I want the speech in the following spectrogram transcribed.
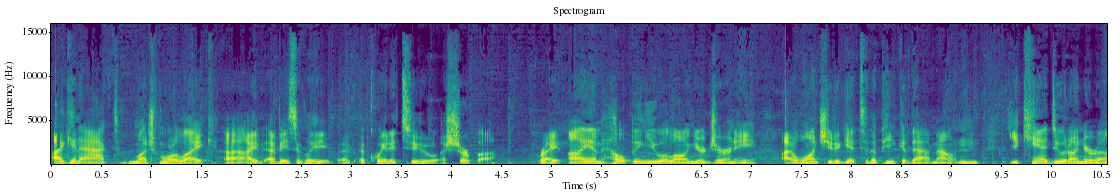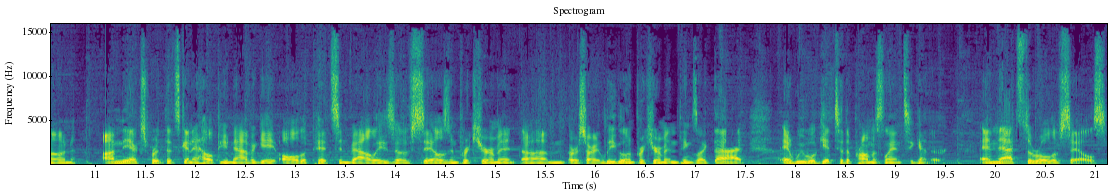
I can act much more like uh, I, I basically equate it to a Sherpa right? I am helping you along your journey. I want you to get to the peak of that mountain. You can't do it on your own. I'm the expert that's going to help you navigate all the pits and valleys of sales and procurement, um, or sorry, legal and procurement and things like that. And we will get to the promised land together. And that's the role of sales.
